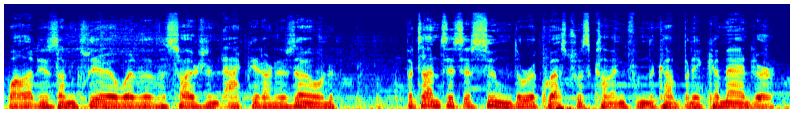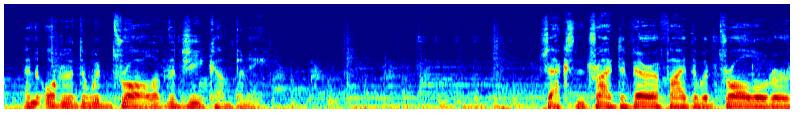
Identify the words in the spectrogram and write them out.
While it is unclear whether the sergeant acted on his own, Betances assumed the request was coming from the company commander and ordered the withdrawal of the G Company. Jackson tried to verify the withdrawal order,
